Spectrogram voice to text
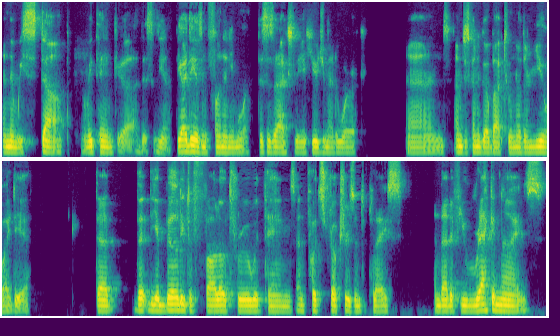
and then we stop and we think uh, this is you know the idea isn't fun anymore. This is actually a huge amount of work. And i'm just going to go back to another new idea that the, the ability to follow through with things and put structures into place and that if you recognize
